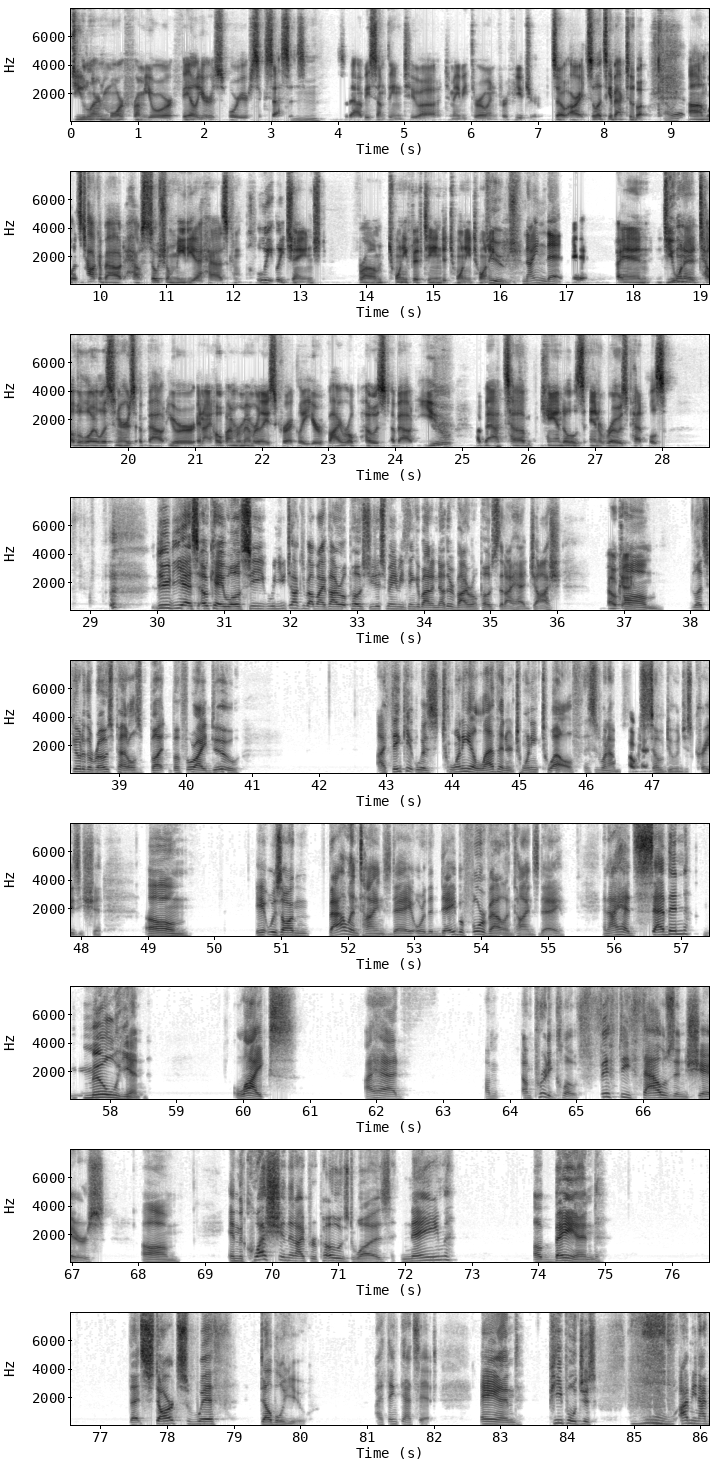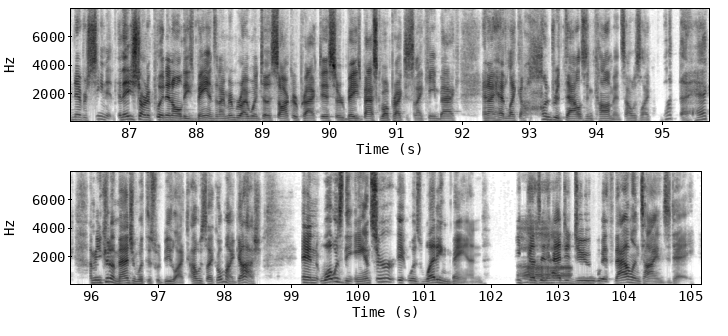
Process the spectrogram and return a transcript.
do you learn more from your failures or your successes? Mm-hmm. So that would be something to uh, to maybe throw in for future. So all right, so let's get back to the book. Um, let's talk about how social media has completely changed from 2015 to 2020. Huge, night and day. And do you want to tell the loyal listeners about your? And I hope I'm remembering this correctly. Your viral post about you, a bathtub, candles, and rose petals. Dude, yes. Okay. Well, see, when you talked about my viral post, you just made me think about another viral post that I had, Josh. Okay. Um, let's go to the rose petals. But before I do, I think it was 2011 or 2012. This is when I'm okay. so doing just crazy shit. Um, it was on Valentine's Day or the day before Valentine's Day, and I had seven million likes. I had I'm I'm pretty close. 50,000 shares. Um and the question that I proposed was name a band that starts with W. I think that's it. And people just I mean, I've never seen it. And they just started putting in all these bands. And I remember I went to a soccer practice or base basketball practice and I came back and I had like a hundred thousand comments. I was like, what the heck? I mean, you can imagine what this would be like. I was like, oh my gosh. And what was the answer? It was wedding band because it had to ah. do with Valentine's Day.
